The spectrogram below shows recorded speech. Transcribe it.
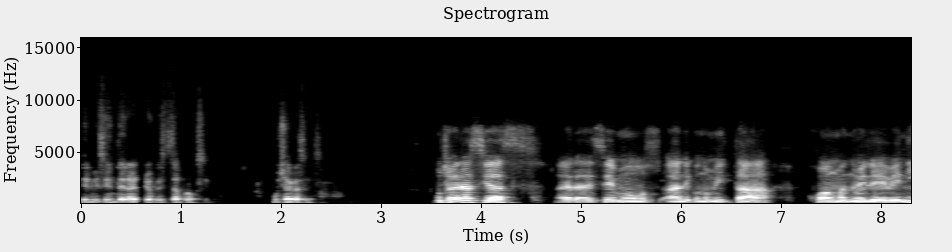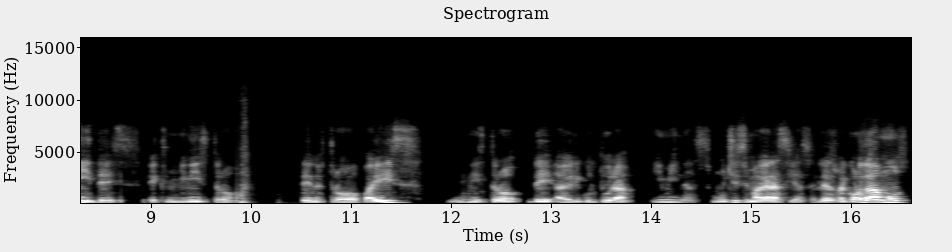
del bicentenario que está próximo. Muchas gracias. Muchas gracias. Agradecemos al economista Juan Manuel Benítez, exministro de nuestro país, ministro de Agricultura y Minas. Muchísimas gracias. Les recordamos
